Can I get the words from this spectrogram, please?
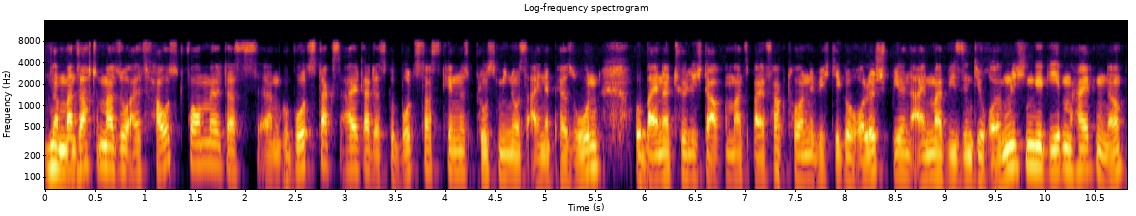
Na, man sagt immer so als Faustformel das ähm, Geburtstagsalter des Geburtstagskindes plus minus eine Person, wobei natürlich damals bei Faktoren eine wichtige Rolle spielen. Einmal, wie sind die räumlichen Gegebenheiten? Ne?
